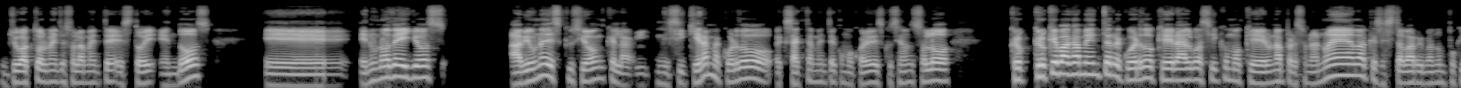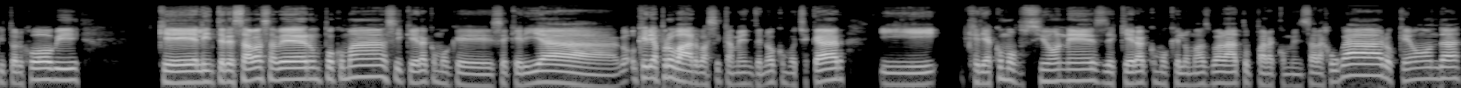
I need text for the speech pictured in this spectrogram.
Yo actualmente solamente estoy en dos. Eh, en uno de ellos había una discusión que la- ni siquiera me acuerdo exactamente como cuál era la discusión, solo creo, que vagamente recuerdo que era algo así como que era una persona nueva, que se estaba arrimando un poquito al hobby, que le interesaba saber un poco más y que era como que se quería, quería probar básicamente, ¿no? Como checar y quería como opciones de que era como que lo más barato para comenzar a jugar o qué onda.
